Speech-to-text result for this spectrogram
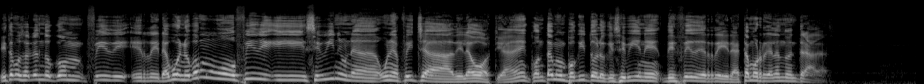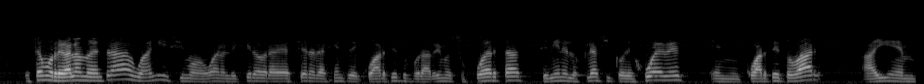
Estamos hablando con Fede Herrera. Bueno, vamos, Fede, eh, se viene una, una fecha de la hostia, ¿eh? Contame un poquito lo que se viene de Fede Herrera. Estamos regalando entradas. Estamos regalando entradas, buenísimo. Bueno, le quiero agradecer a la gente de Cuarteto por abrirme sus puertas. Se vienen los clásicos de jueves en Cuarteto Bar, ahí en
